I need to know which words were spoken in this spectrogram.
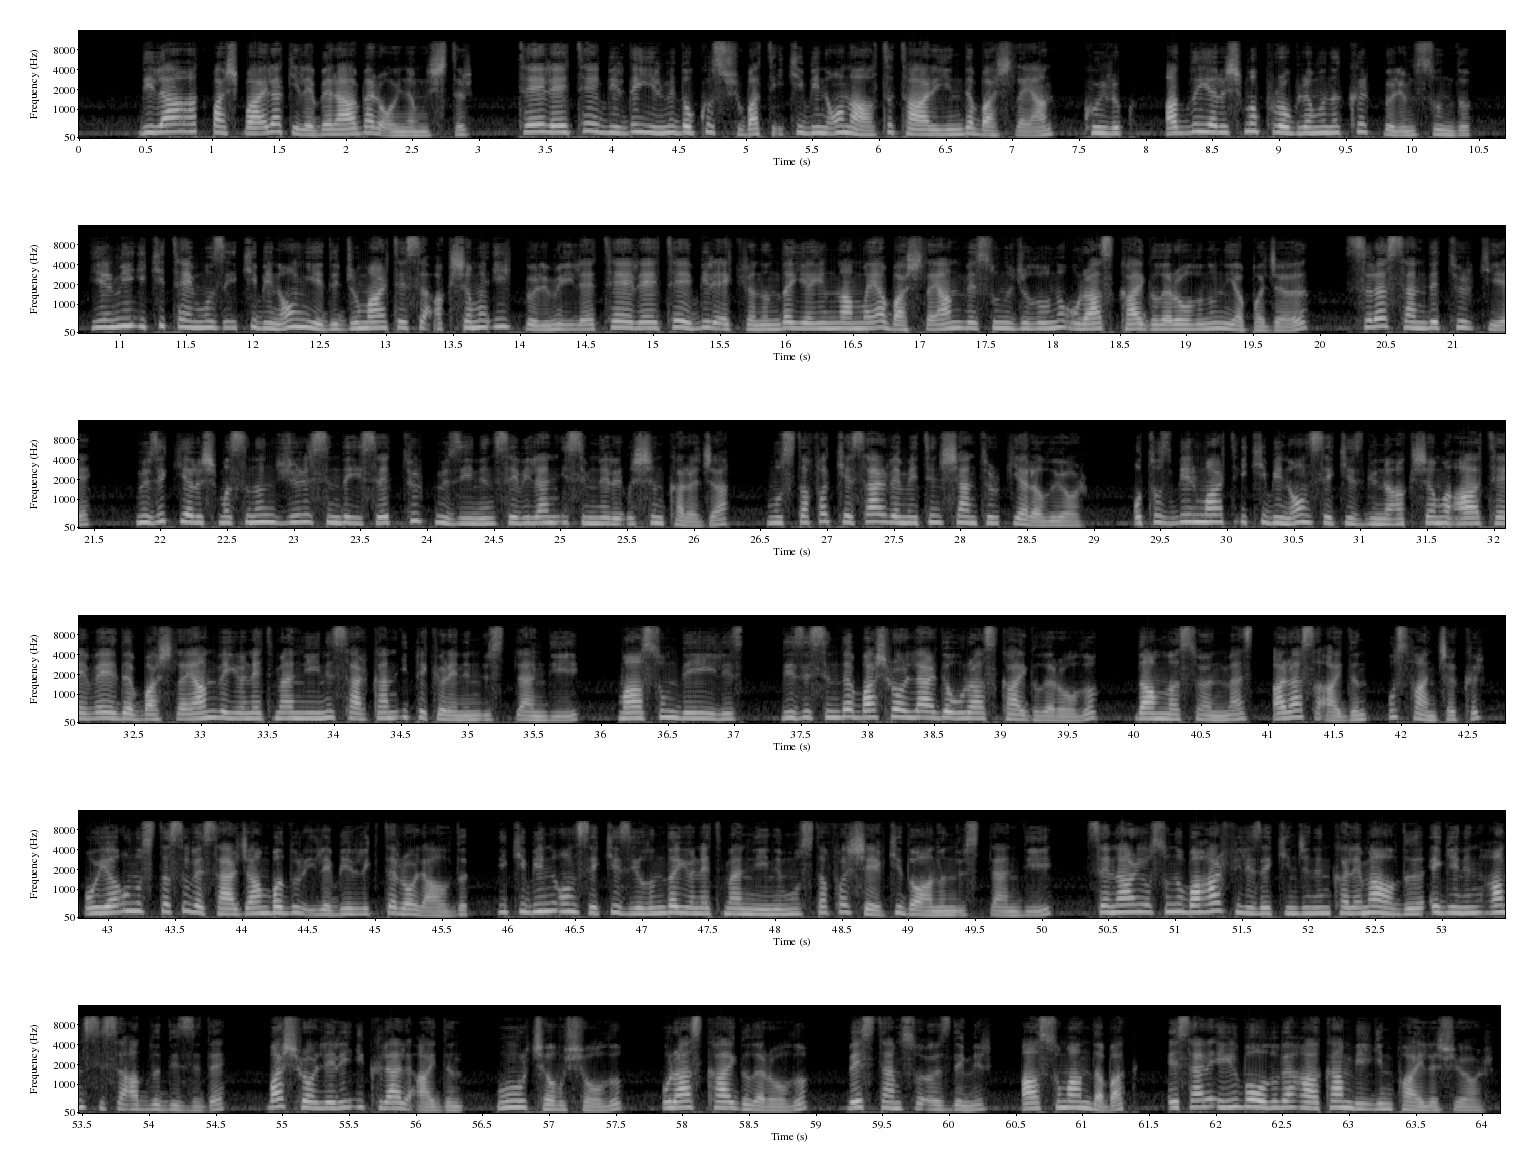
Dila Akbaş Bayrak ile beraber oynamıştır. TRT1'de 29 Şubat 2016 tarihinde başlayan Kuyruk adlı yarışma programını 40 bölüm sundu. 22 Temmuz 2017 Cumartesi akşamı ilk bölümü ile TRT1 ekranında yayınlanmaya başlayan ve sunuculuğunu Uraz Kaygılaroğlu'nun yapacağı, Sıra Sende Türkiye, müzik yarışmasının jürisinde ise Türk müziğinin sevilen isimleri Işın Karaca, Mustafa Keser ve Metin Şentürk yer alıyor. 31 Mart 2018 günü akşamı ATV'de başlayan ve yönetmenliğini Serkan İpekören'in üstlendiği, Masum Değiliz, dizisinde başrollerde Uraz Kaygılaroğlu, Damla Sönmez, Aras Aydın, Ushan Çakır, Oya Un Ustası ve Sercan Badur ile birlikte rol aldı. 2018 yılında yönetmenliğini Mustafa Şevki Doğan'ın üstlendiği, senaryosunu Bahar Filiz Ekinci'nin kaleme aldığı Ege'nin Hamsisi adlı dizide, başrolleri İklal Aydın, Uğur Çavuşoğlu, Uraz Kaygılaroğlu, Bestemsu Özdemir, Asuman Dabak, Eser Eyüboğlu ve Hakan Bilgin paylaşıyor.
